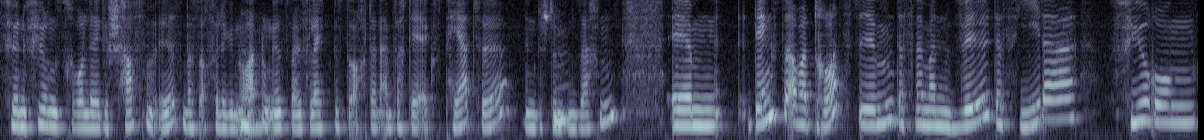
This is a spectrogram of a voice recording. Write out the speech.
für eine Führungsrolle geschaffen ist, was auch völlig in mhm. Ordnung ist, weil vielleicht bist du auch dann einfach der Experte in bestimmten mhm. Sachen. Ähm, denkst du aber trotzdem, dass wenn man will, dass jeder Führung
